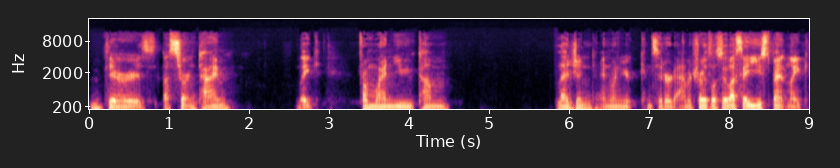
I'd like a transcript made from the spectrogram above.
there's a certain time like from when you become legend and when you're considered amateur so let's say you spent like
